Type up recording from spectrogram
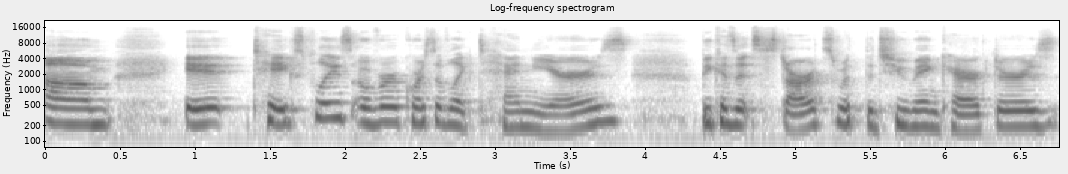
um, it takes place over a course of like 10 years because it starts with the two main characters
